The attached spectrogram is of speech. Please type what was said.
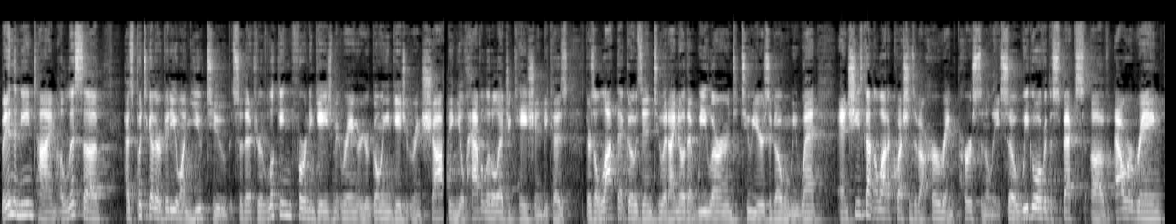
But in the meantime, Alyssa has put together a video on YouTube so that if you're looking for an engagement ring or you're going engagement ring shopping, you'll have a little education because there's a lot that goes into it. I know that we learned two years ago when we went, and she's gotten a lot of questions about her ring personally. So we go over the specs of our ring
